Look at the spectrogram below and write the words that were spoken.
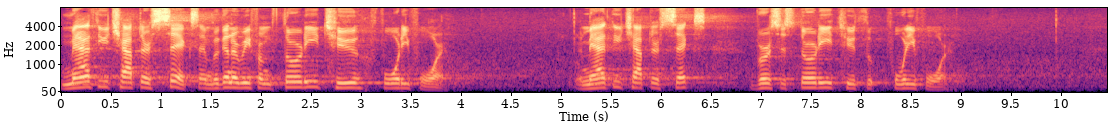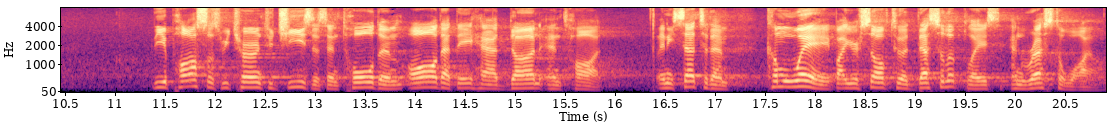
Matthew chapter 6, and we're going to read from 30 to 44. Matthew chapter 6, verses 30 to 44. The apostles returned to Jesus and told him all that they had done and taught. And he said to them, Come away by yourself to a desolate place and rest a while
